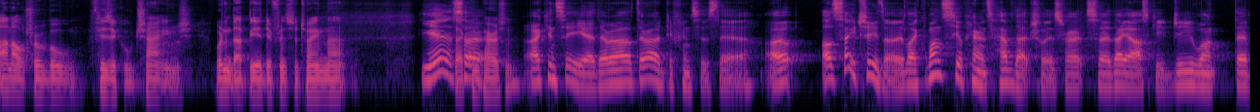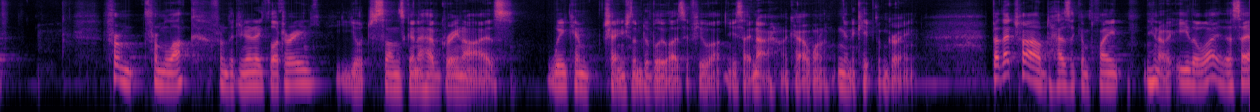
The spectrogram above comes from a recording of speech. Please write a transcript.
unalterable physical change, wouldn't that be a difference between that? Yeah, that so comparison? I can see. Yeah, there are there are differences there. I'll, I'll say too though, like once your parents have that choice, right? So they ask you, do you want they've from from luck from the genetic lottery, your son's going to have green eyes. We can change them to blue eyes if you want. You say no, okay, I want. I'm going to keep them green. But that child has a complaint, you know, either way. They say,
